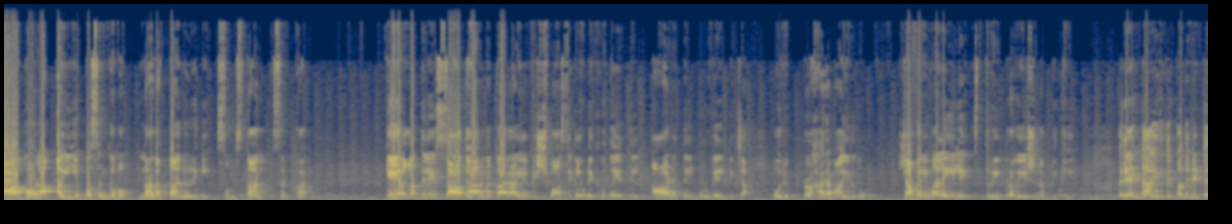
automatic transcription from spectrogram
ആഗോള അയ്യപ്പ സംഗമം നടത്താനൊരുങ്ങി സംസ്ഥാന സർക്കാർ. കേരളത്തിലെ സാധാരണക്കാരായ വിശ്വാസികളുടെ ഹൃദയത്തിൽ ആഴത്തിൽ മുറിവേൽപ്പിച്ച ഒരു പ്രഹരമായിരുന്നു ശബരിമലയിലെ സ്ത്രീ പ്രവേശന വിധി. രണ്ടായിരത്തി പതിനെട്ട്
